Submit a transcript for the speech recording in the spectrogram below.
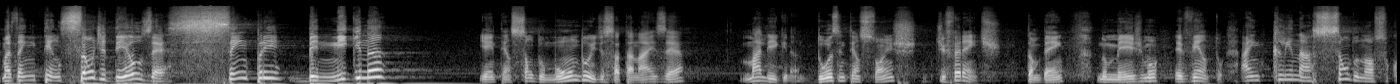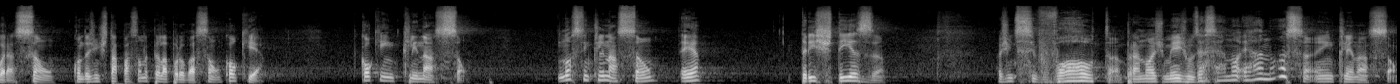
Mas a intenção de Deus é sempre benigna e a intenção do mundo e de Satanás é maligna. Duas intenções diferentes, também no mesmo evento. A inclinação do nosso coração, quando a gente está passando pela aprovação, qual que é? Qual que é a inclinação? Nossa inclinação é tristeza. A gente se volta para nós mesmos. Essa é a, no, é a nossa inclinação.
